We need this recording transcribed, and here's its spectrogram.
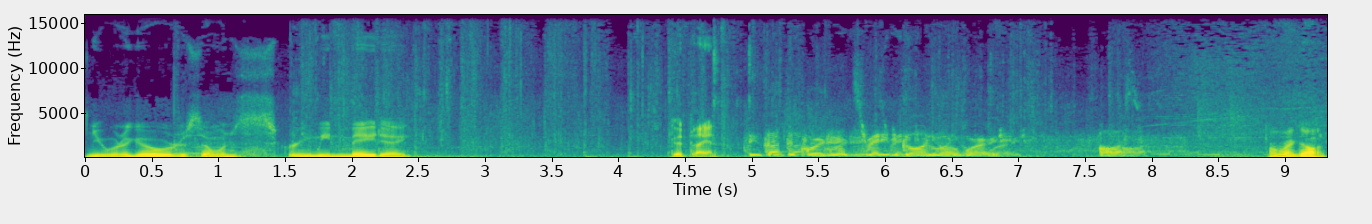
You want to go over to someone's screaming Mayday. Good plan. We've got the coordinates ready to go on your word. Boss, Where am I going?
